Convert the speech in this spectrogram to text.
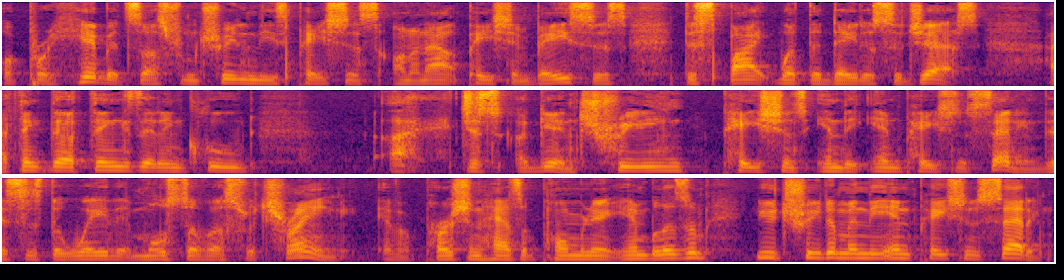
or prohibits us from treating these patients on an outpatient basis, despite what the data suggests. I think there are things that include just again treating patients in the inpatient setting. This is the way that most of us were trained. If a person has a pulmonary embolism, you treat them in the inpatient setting.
